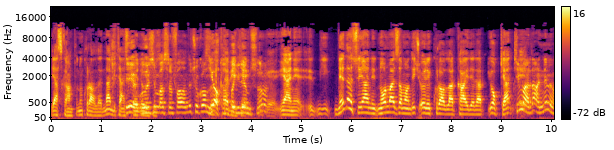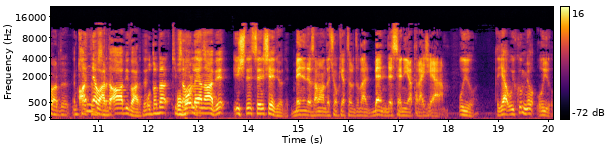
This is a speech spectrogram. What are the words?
Yaz kampının kurallarından bir tanesi. İyi, öyle ulaşım masrafı falan da çok olmuyor. Yok Kampa tabii gidiyor ki. musun ama? Yani e, nedense yani normal zamanda hiç öyle kurallar, kaideler yokken Kim e, vardı? Anne mi vardı? mutfakta Anne mesela? vardı, abi vardı. Odada o kimse var horlayan mıydı? abi işte seni şey diyordu. Beni de zamanda çok yatırdılar. Ben de seni yatıracağım. Uyu. Ya uykum yok uyu.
